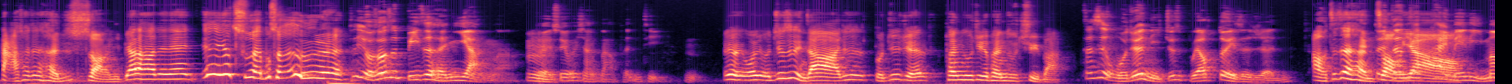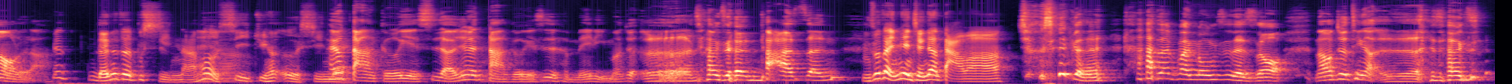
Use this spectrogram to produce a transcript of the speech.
打出来真的很爽，你不要让它在那边，哎，又出来不爽，呃，这有时候是鼻子很痒啊，嗯、对，所以会想打喷嚏，嗯，因为我我就是你知道啊，就是我就觉得喷出去就喷出去吧，但是我觉得你就是不要对着人。哦，这真的很重要，太没礼貌了啦！因为人的这个不行啊，会有细菌，很恶心。还有打嗝也是啊，有些人打嗝也是很没礼貌，就呃 这样子很大声。你说在你面前这样打吗？就是可能他在办公室的时候，然后就听到呃 这样子。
